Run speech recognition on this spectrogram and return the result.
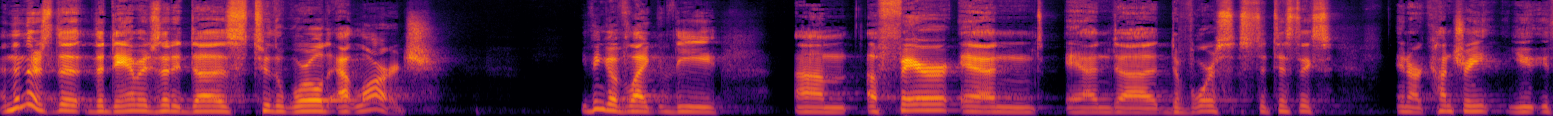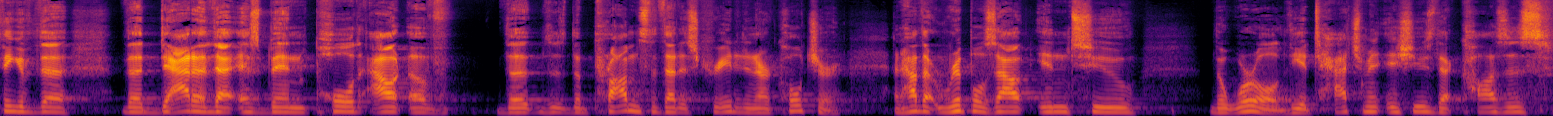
And then there's the, the damage that it does to the world at large. You think of like the um, affair and, and uh, divorce statistics in our country. You, you, think of the, the data that has been pulled out of the, the, the problems that that has created in our culture and how that ripples out into the world, the attachment issues that causes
